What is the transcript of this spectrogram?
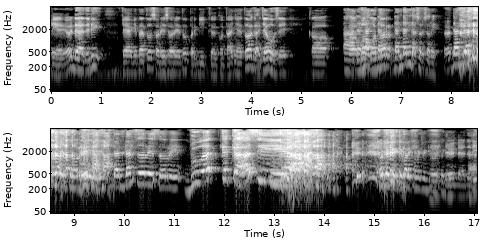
iya ya udah. Jadi kayak kita tuh sore sore itu pergi ke kotanya. Itu agak jauh sih. Kalau kalau dan bawa dan, motor dan dan nggak sore sore dan dan sore sore dan dan sore sore buat kekasih. Oke oke oke balik balik balik balik. Ya udah. Jadi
